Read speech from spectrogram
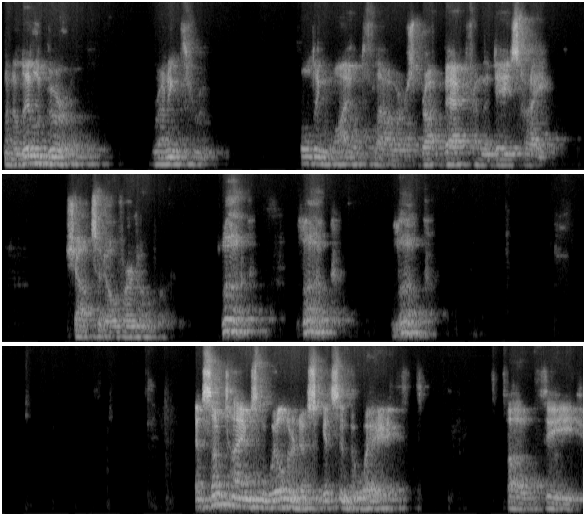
when a little girl running through, holding wildflowers brought back from the day's hike, shouts it over and over Look, look, look. And sometimes the wilderness gets in the way of the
